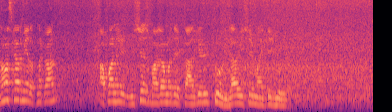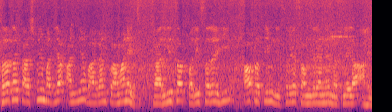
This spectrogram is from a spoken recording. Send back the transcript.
नमस्कार मी रत्नकांत. आपण विशेष भागामध्ये कारगिल टूर याविषयी माहिती घेऊया. खरं तर काश्मीरमधल्या अन्य भागांप्रमाणेच कारगिलचा परिसरही अप्रतिम निसर्ग सौंदर्याने नटलेला आहे.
